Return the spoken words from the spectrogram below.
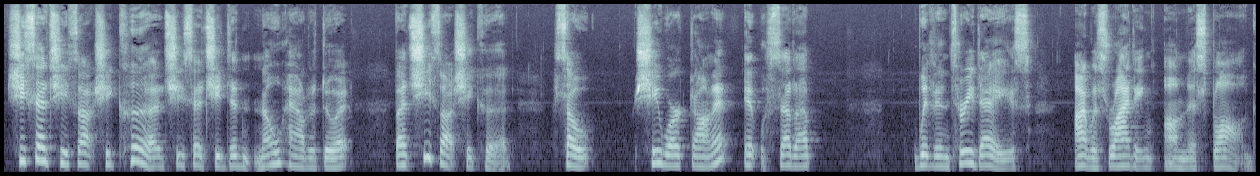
She said she thought she could. She said she didn't know how to do it, but she thought she could. So she worked on it. It was set up within three days. I was writing on this blog.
